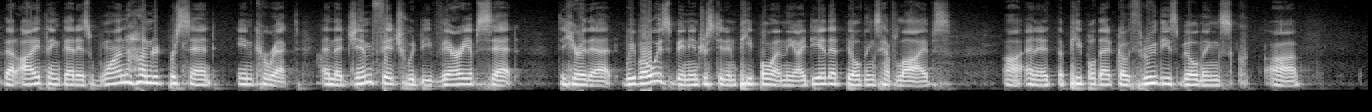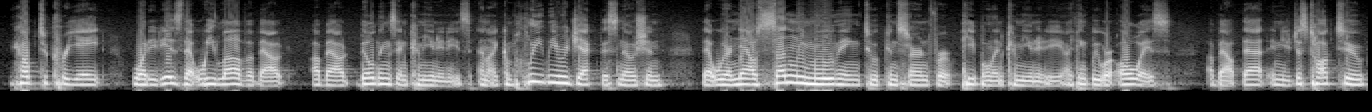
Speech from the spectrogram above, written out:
that I think that is 100% incorrect, and that Jim Fitch would be very upset to hear that. We've always been interested in people and the idea that buildings have lives, uh, and it, the people that go through these buildings uh, help to create what it is that we love about, about buildings and communities. And I completely reject this notion that we're now suddenly moving to a concern for people and community. I think we were always about that. And you just talked to,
